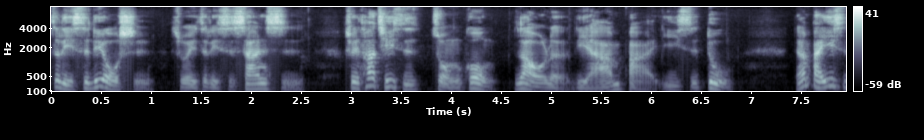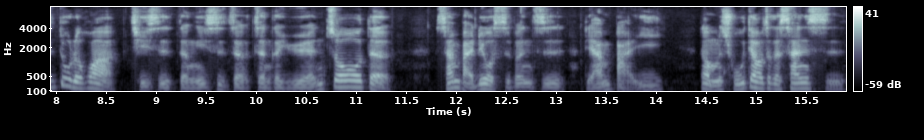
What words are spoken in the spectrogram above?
这里是六十，所以这里是三十，所以它其实总共绕了两百一十度。两百一十度的话，其实等于是整整个圆周的三百六十分之两百一。那我们除掉这个三十，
